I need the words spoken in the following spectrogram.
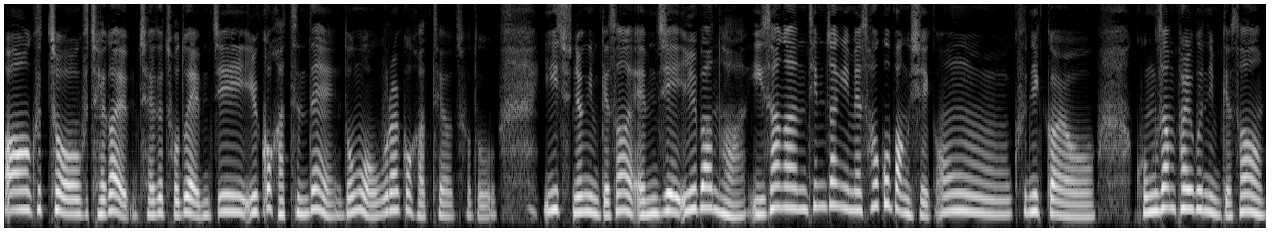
아, 그쵸. 제가, 제가, 저도 MG일 것 같은데 너무 억울할 것 같아요. 저도. 이준영님께서 MG의 일반화, 이상한 팀장님의 사고방식, 어, 그니까요. 0389님께서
